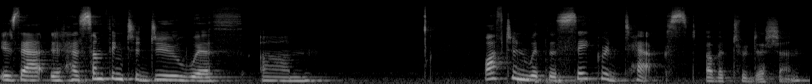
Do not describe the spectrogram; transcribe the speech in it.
is that it has something to do with um, often with the sacred text of a tradition,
